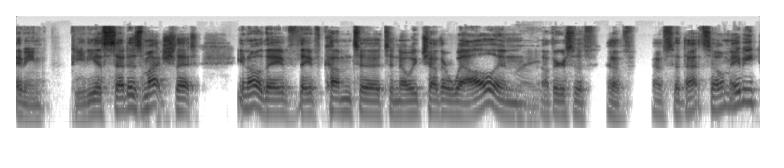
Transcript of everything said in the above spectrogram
I mean, Petey has said as much that you know they've they've come to to know each other well, and Right. others have have have said that. So maybe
